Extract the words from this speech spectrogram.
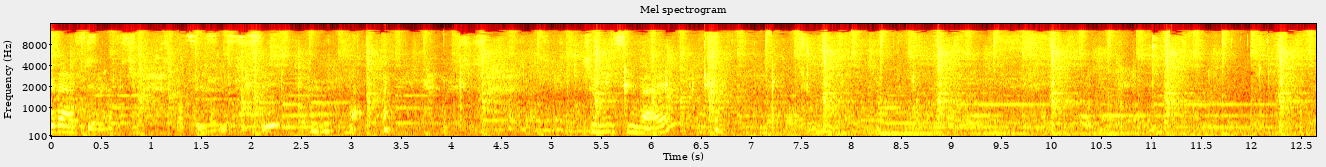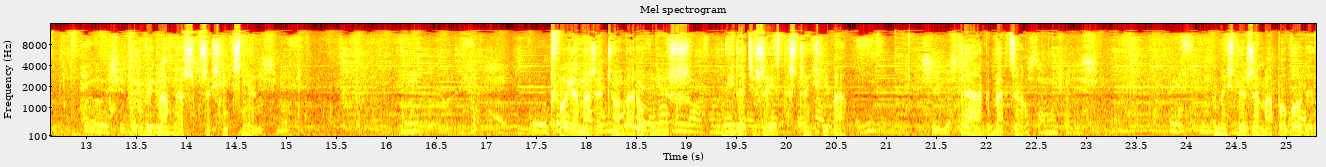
arriba de su Wyglądasz prześlicznie. Twoja narzeczona również. Widać, że jest szczęśliwa. Tak, bardzo. Myślę, że ma powody.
